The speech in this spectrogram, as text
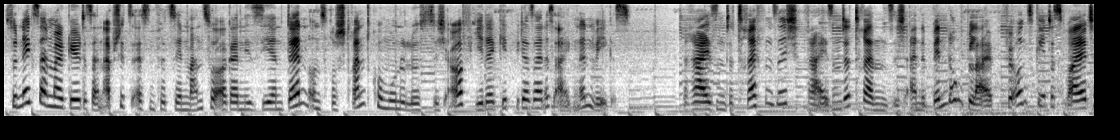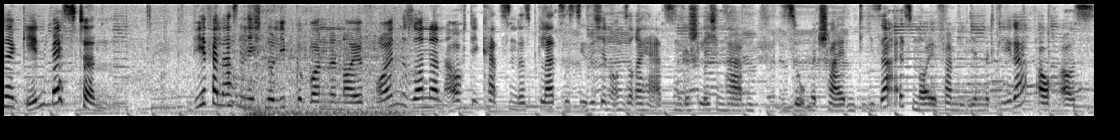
Zunächst einmal gilt es, ein Abschiedsessen für zehn Mann zu organisieren, denn unsere Strandkommune löst sich auf, jeder geht wieder seines eigenen Weges. Reisende treffen sich, Reisende trennen sich. Eine Bindung bleibt. Für uns geht es weiter, gehen Westen. Wir verlassen nicht nur liebgewonnene neue Freunde, sondern auch die Katzen des Platzes, die sich in unsere Herzen geschlichen haben. Somit scheiden diese als neue Familienmitglieder auch aus.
